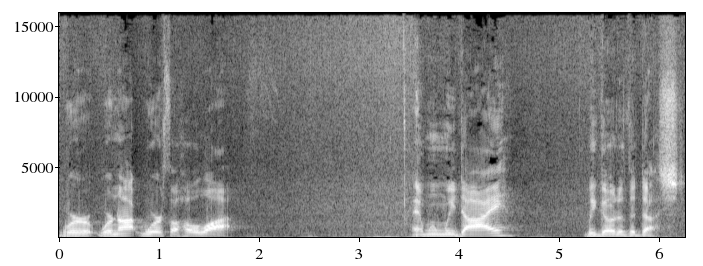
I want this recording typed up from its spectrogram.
we're, we're not worth a whole lot. And when we die, we go to the dust.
